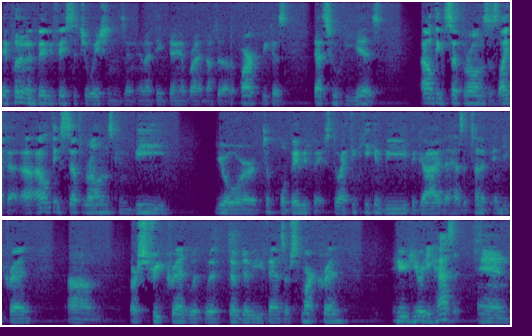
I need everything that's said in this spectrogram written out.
they put him in babyface situations, and, and I think Daniel Bryan knocked it out of the park because that's who he is. I don't think Seth Rollins is like that. I, I don't think Seth Rollins can be your typical babyface. Do I think he can be the guy that has a ton of indie cred um, or street cred with, with WWE fans or smart cred? He, he already has it. And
